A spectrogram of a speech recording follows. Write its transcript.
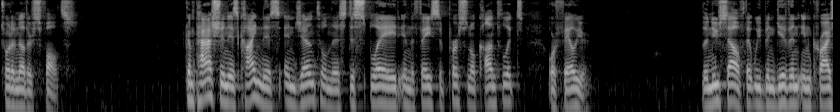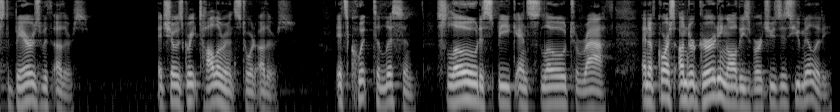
toward another's faults. Compassion is kindness and gentleness displayed in the face of personal conflict or failure. The new self that we've been given in Christ bears with others. It shows great tolerance toward others. It's quick to listen, slow to speak, and slow to wrath. And of course, undergirding all these virtues is humility.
